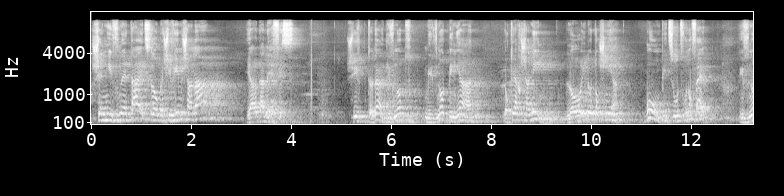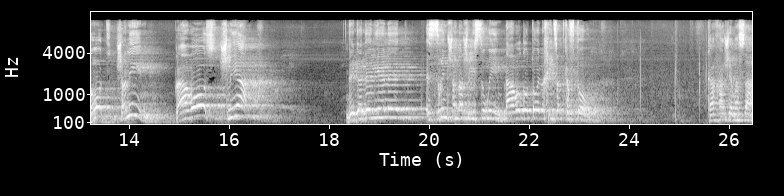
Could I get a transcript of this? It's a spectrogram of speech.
שנבנתה אצלו בשבעים שנה ירדה לאפס. אתה יודע, לבנות, לבנות בניין לוקח שנים, להוריד אותו שנייה. בום, פיצוץ והוא נופל. לבנות שנים, להרוס שנייה. לגדל ילד עשרים שנה של איסורים, להרוג אותו לחיצת כפתור. ככה השם עשה.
